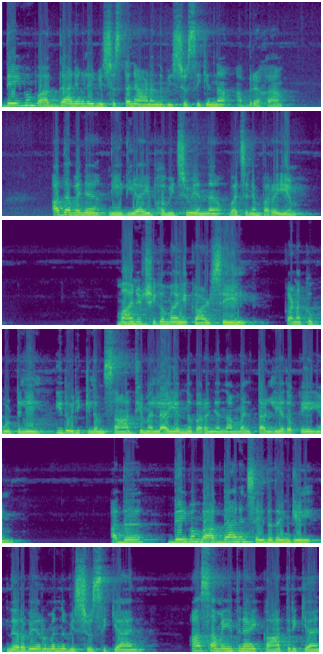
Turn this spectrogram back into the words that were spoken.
ദൈവം വാഗ്ദാനങ്ങളിൽ വിശ്വസ്തനാണെന്ന് വിശ്വസിക്കുന്ന അബ്രഹാം അതവന് നീതിയായി ഭവിച്ചു എന്ന് വചനം പറയും. മാനുഷികമായ കാഴ്ചയിൽ കണക്ക് കൂട്ടലിൽ ഇതൊരിക്കലും സാധ്യമല്ല എന്ന് പറഞ്ഞ് നമ്മൾ തള്ളിയതൊക്കെയും. അത് ദൈവം വാഗ്ദാനം ചെയ്തതെങ്കിൽ നിറവേറുമെന്ന് വിശ്വസിക്കാൻ ആ സമയത്തിനായി കാത്തിരിക്കാൻ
